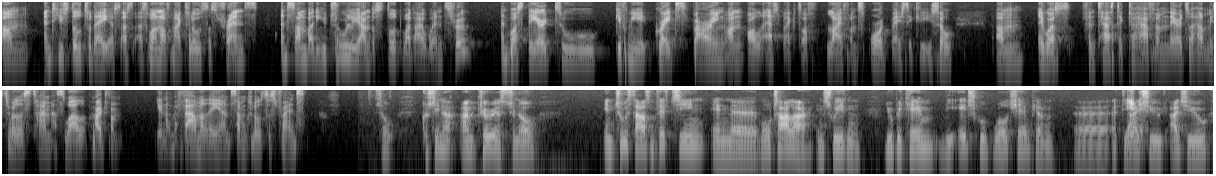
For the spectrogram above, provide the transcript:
um, and he still today is as, as one of my closest friends and somebody who truly understood what I went through and was there to give me great sparring on all aspects of life and sport, basically. So um, it was fantastic to have him there to help me through this time as well, apart from, you know, my family and some closest friends. So, Christina, I'm curious to know. In 2015, in uh, Motala in Sweden, you became the age group world champion uh, at the Yes. ITU, ITU.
